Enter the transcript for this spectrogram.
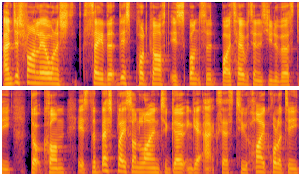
And just finally, I want to say that this podcast is sponsored by TableTennisUniversity.com. It's the best place online to go and get access to high quality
